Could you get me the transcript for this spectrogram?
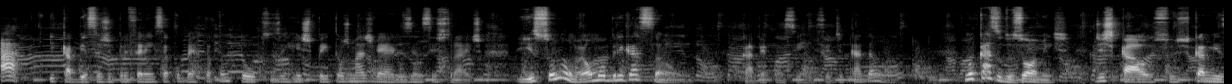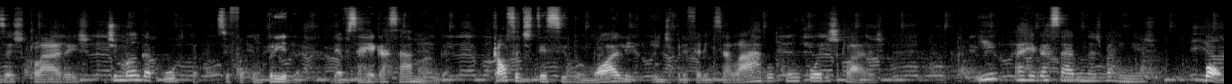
Ah, e cabeças de preferência coberta com toxos em respeito aos mais velhos e ancestrais. Isso não é uma obrigação. Cabe à consciência de cada um. No caso dos homens, descalços, camisas claras, de manga curta, se for comprida, deve-se arregaçar a manga. Calça de tecido mole e de preferência largo com cores claras. E arregaçado nas bainhas. Bom,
